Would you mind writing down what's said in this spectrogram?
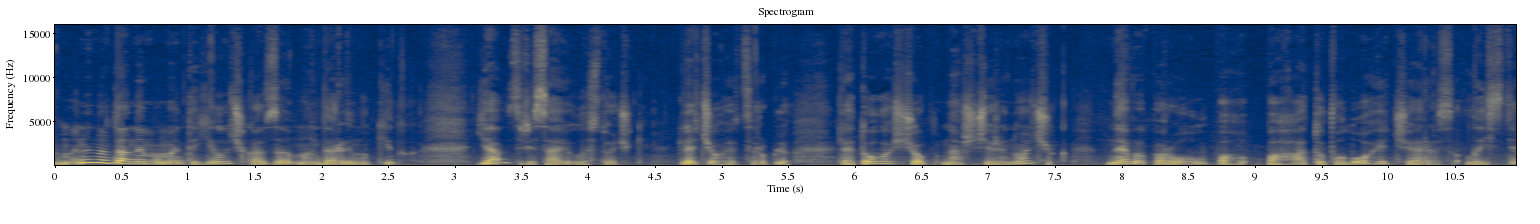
У мене на даний момент гілочка з мандарину кінг. Я зрізаю листочки. Для чого я це роблю? Для того, щоб наш череночок не випаровував багато вологи через листя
